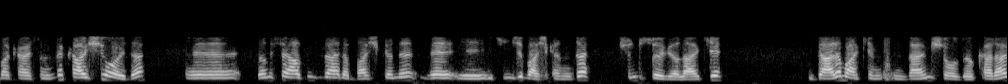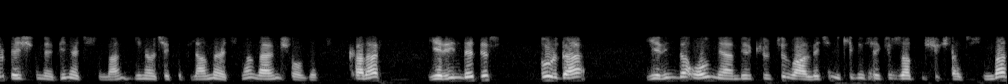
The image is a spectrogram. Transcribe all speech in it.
bakarsanız da karşı oyda e, Danıştay 6. Daire Başkanı ve e, ikinci başkanı da şunu söylüyorlar ki İdare Mahkemesi'nin vermiş olduğu karar 5 ve 1000 açısından, bin ölçekli planlar açısından vermiş olduğu karar yerindedir. Burada yerinde olmayan bir kültür varlığı için 2863 açısından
